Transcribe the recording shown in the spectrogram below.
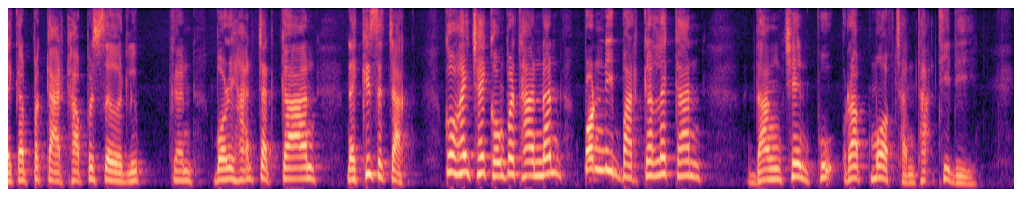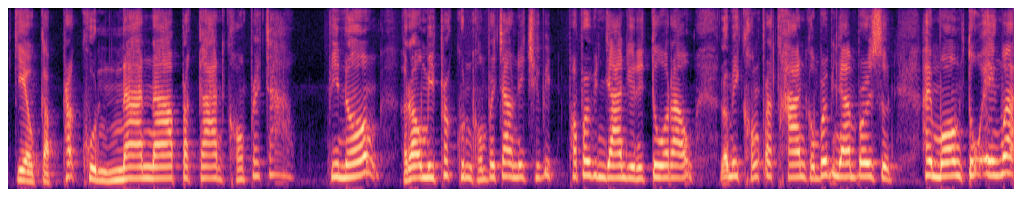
ในการประกาศข่าวประเสริฐหรือการบริหารจัดการในคริสตจักร ก็ให้ใช้ของประธานนั้นปรนนิบัติกันและกัน ดังเช่นผู้รับมอบฉันทะที่ดี เกี่ยวกับพระคุณนานาประการของพระเจ้า พี่น้องเรามีพระคุณของพระเจ้าในชีวิต เพราะพระวิญญาณอยู่ในตัวเรา เรามีของประทานของพระวิญญาณบริสุทธิ์ให้มองตัวเองว่า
